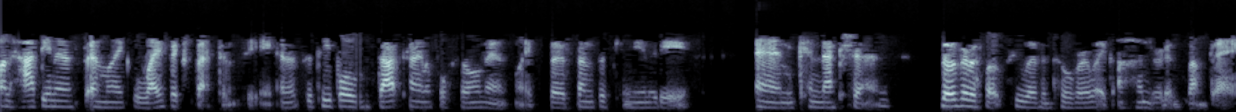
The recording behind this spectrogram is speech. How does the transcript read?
on happiness and like life expectancy, and it's the people that kind of fulfillment, like the sense of community and connection. Those are the folks who live until they're like a hundred and something.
